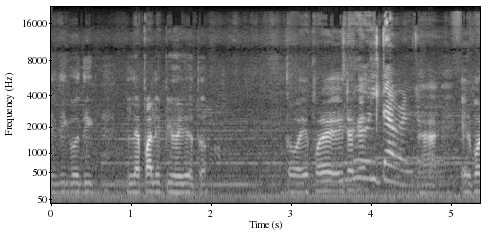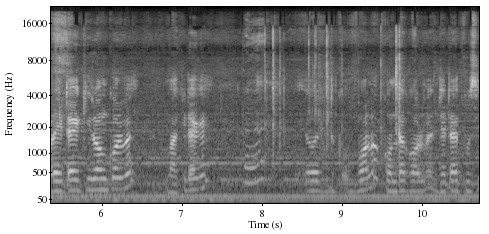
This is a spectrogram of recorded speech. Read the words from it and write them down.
এদিক ওদিক লেপালিপি হয়ে যেত। তো এরপরে এটাকে হ্যাঁ এরপরে এটাকে কি রং করবে? বাকিটাকে? বলো। কোনটা করবে? যেটা খুশি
